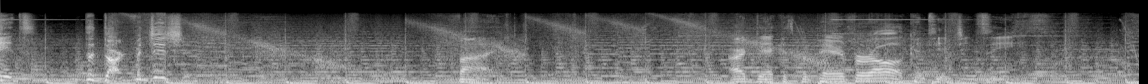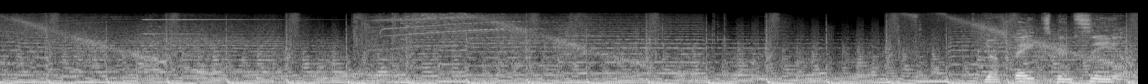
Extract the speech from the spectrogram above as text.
It's the Dark Magician. Fine. Our deck is prepared for all contingencies. Your fate's been sealed.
